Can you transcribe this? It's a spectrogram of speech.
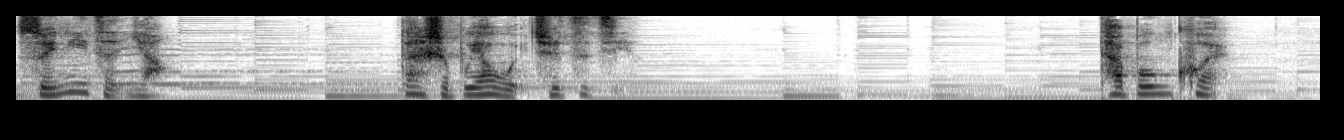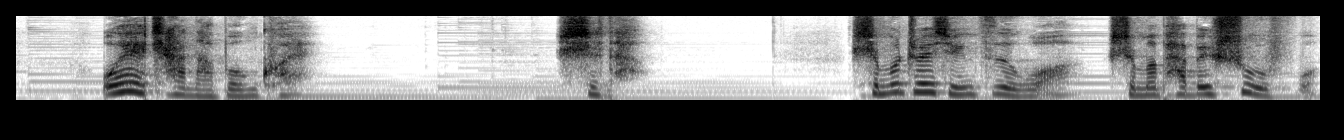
随你怎样，但是不要委屈自己。他崩溃，我也刹那崩溃。是的，什么追寻自我，什么怕被束缚，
